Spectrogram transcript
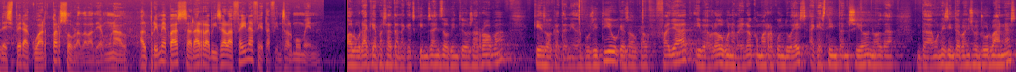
l'Espera Quart per sobre de la Diagonal. El primer pas serà revisar la feina feta fins al moment valorar què ha passat en aquests 15 anys del 22 arroba, què és el que tenia de positiu, què és el que ha fallat i veure d'alguna manera com es recondueix aquesta intenció no, d'unes intervencions urbanes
